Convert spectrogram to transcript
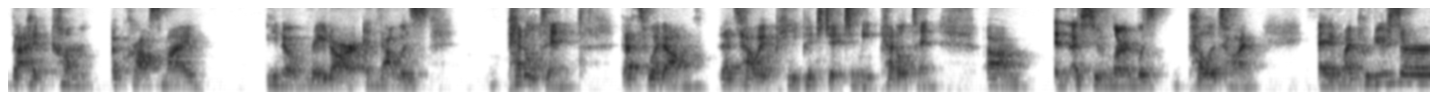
that had come across my you know radar and that was Peloton that's what um that's how it he pitched it to me Peloton um and i soon learned was peloton and my producer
